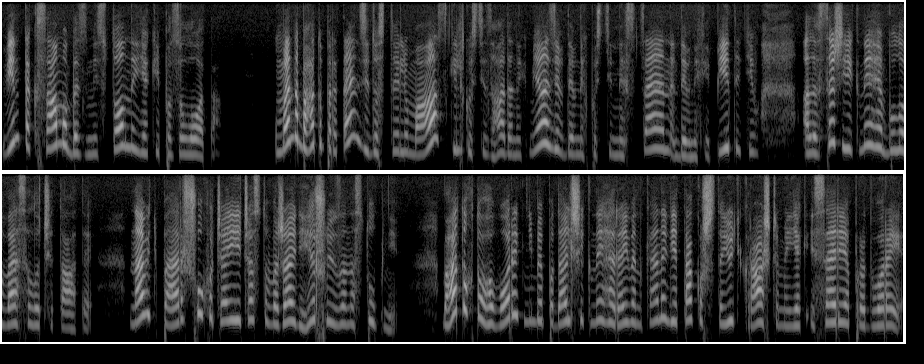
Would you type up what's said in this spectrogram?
Він так само беззмістовний, як і позолота. У мене багато претензій до стилю Маас, кількості згаданих м'язів, дивних постільних сцен, дивних епітетів, але все ж її книги було весело читати. Навіть першу, хоча її часто вважають гіршою за наступні. Багато хто говорить, ніби подальші книги Рейвен Кеннеді також стають кращими, як і серія про двори,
